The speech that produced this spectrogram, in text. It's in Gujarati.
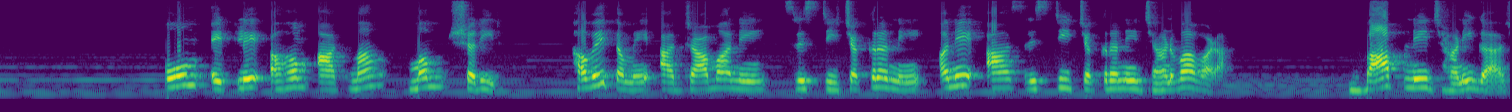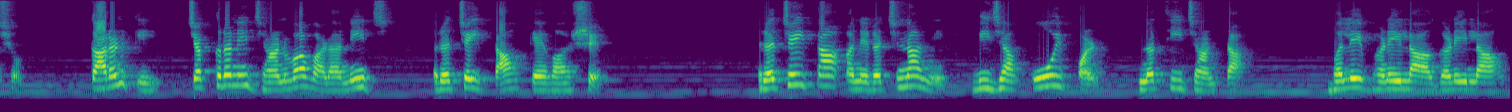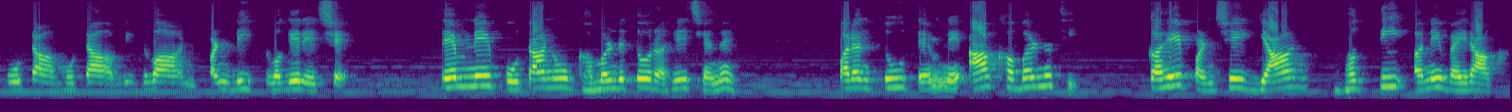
ઓમ એટલે અહમ આત્મા, મમ શરીર હવે તમે આ ડ્રામાને સૃષ્ટિ ચક્રને અને આ સૃષ્ટિ ચક્રને જાણવા વાળા બાપને જાણી ગયા છો. કારણ કે ચક્રને જાણવા વાળાને જ રચયિતા કહેવાશે. રચયિતા અને રચનાને બીજા કોઈ પણ નથી જાણતા. ભલે ભણેલા, ગણેલા, મોટા મોટા વિદ્વાન, પંડિત વગેરે છે. તેમને પોતાનો ઘમંડ તો રહે છે ને? પરંતુ તેમને આ ખબર નથી. કહે પણ છે, જ્ઞાન, ભક્તિ અને વૈરાગ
